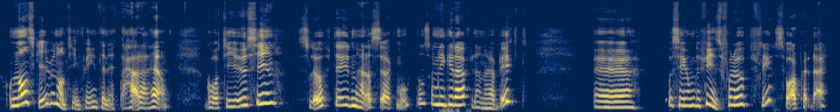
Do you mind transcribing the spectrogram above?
om någon skriver någonting på internet, det här har hänt, gå till Usein, slå upp det i den här sökmotorn som ligger där, för den har jag byggt. Eh, och se om det finns, får du upp fler svar på det där.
